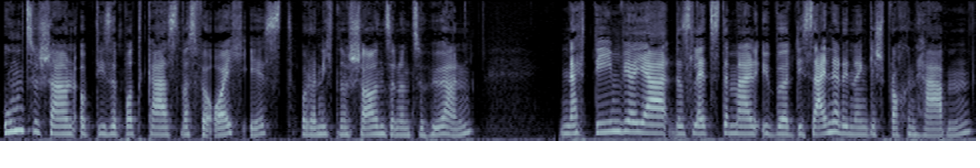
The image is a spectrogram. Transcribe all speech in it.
um zu schauen, ob dieser Podcast was für euch ist oder nicht nur schauen, sondern zu hören. Nachdem wir ja das letzte Mal über Designerinnen gesprochen haben,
